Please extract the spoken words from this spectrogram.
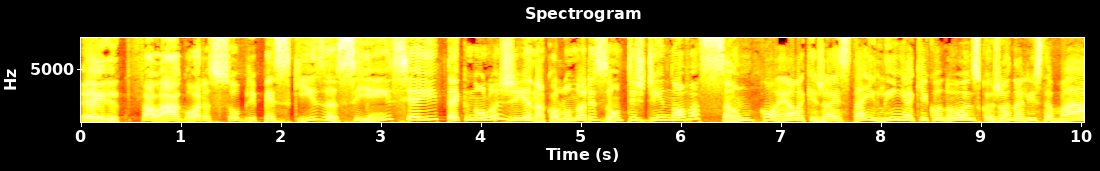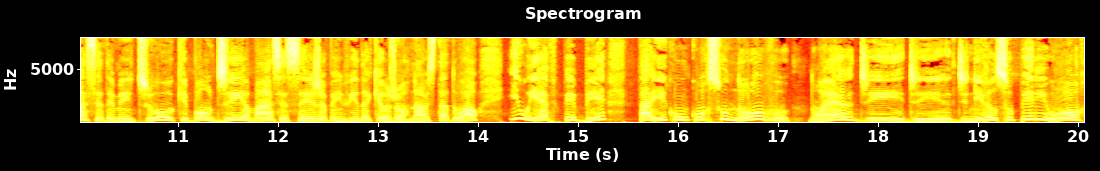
é, falar agora sobre pesquisa, ciência e tecnologia na coluna Horizontes de Inovação. Com ela, que já está em linha aqui conosco, a jornalista Márcia Demenchuk. Bom dia, Márcia, seja bem-vinda aqui ao Jornal Estadual. E o IFPB está aí com um curso novo, não é? De, de, de nível superior,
